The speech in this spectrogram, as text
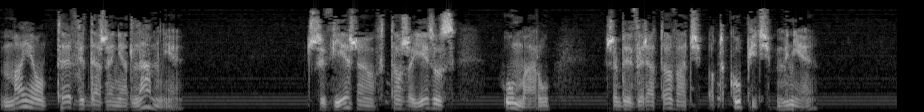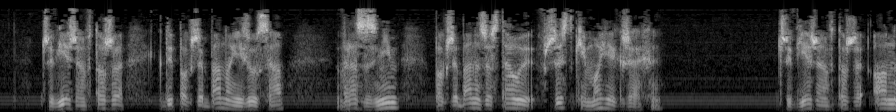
mają te wydarzenia dla mnie? Czy wierzę w to, że Jezus umarł, żeby wyratować, odkupić mnie? Czy wierzę w to, że gdy pogrzebano Jezusa, wraz z Nim pogrzebane zostały wszystkie moje grzechy? Czy wierzę w to, że On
